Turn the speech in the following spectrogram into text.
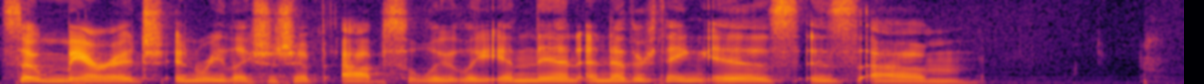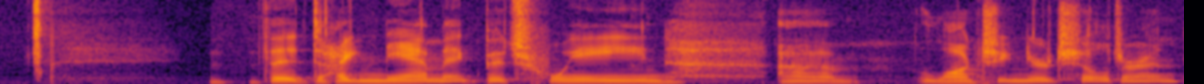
So marriage and relationship, absolutely. And then another thing is is um, the dynamic between um, launching your children.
